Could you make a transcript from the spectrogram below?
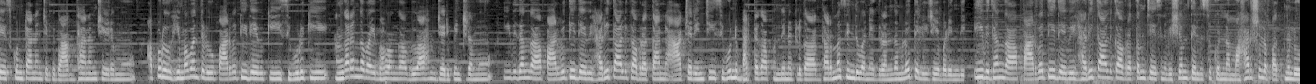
చేసుకుంటానని చెప్పి వాగ్దానం చేయడము అప్పుడు హిమవంతుడు పార్వతీదేవికి శివుడికి అంగరంగ వైభవంగా వివాహం జరిపించడము ఈ విధంగా పార్వతీదేవి హరితాళిక వ్రతాన్ని ఆచరించి శివుని భర్తగా పొందినట్లుగా ధర్మసింధు అనే గ్రంథంలో తెలియజేయబడింది. ఈ విధంగా పార్వతీదేవి హరితాళిక వ్రతం చేసిన విషయం తెలుసుకున్న మహర్షుల పత్నులు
